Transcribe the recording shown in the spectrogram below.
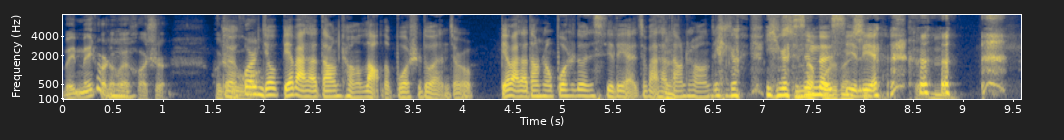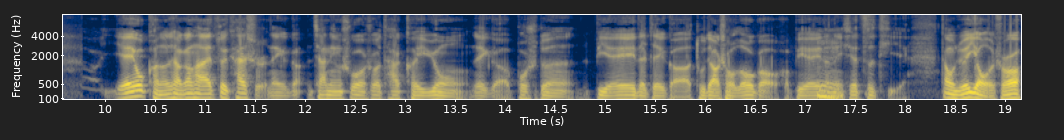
没没准儿都会嗯合适，会对，或者你就别把它当成老的波士顿，就是别把它当成波士顿系列，就把它当成这个一个新的系系列。对嗯也有可能像刚才最开始那个佳宁说说，他可以用那个波士顿 BAA 的这个独角兽 logo 和 BAA 的那嗯些字体，但我觉得有的时候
